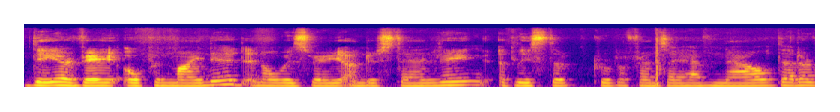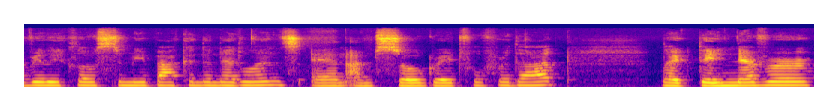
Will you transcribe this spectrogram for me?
they are very open minded and always very understanding. At least the group of friends I have now that are really close to me back in the Netherlands, and I'm so grateful for that. Like they never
